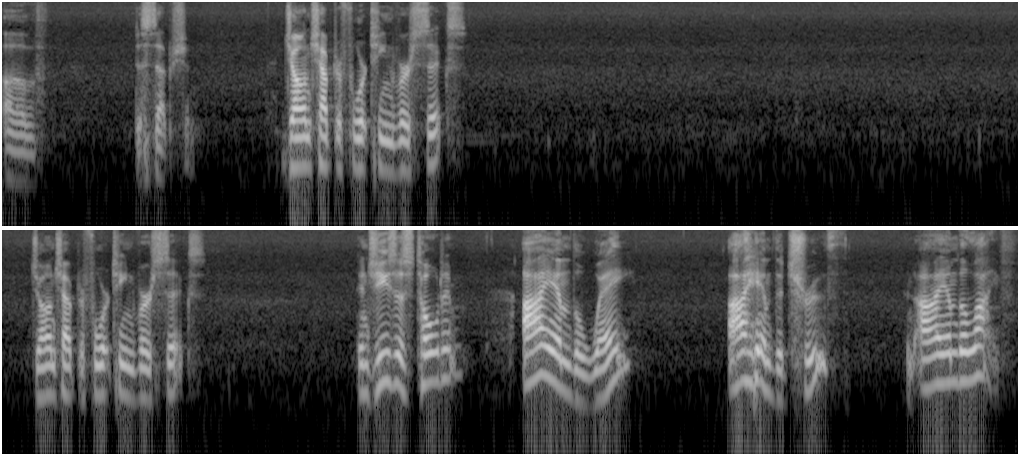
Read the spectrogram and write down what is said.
of deception. John chapter 14, verse 6. John chapter 14, verse 6. And Jesus told him, I am the way, I am the truth, and I am the life.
